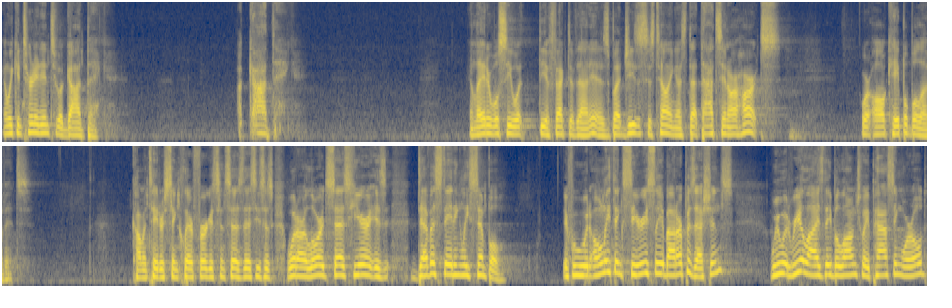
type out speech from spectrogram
and we can turn it into a God thing. A God thing. And later we'll see what the effect of that is. But Jesus is telling us that that's in our hearts. We're all capable of it. Commentator Sinclair Ferguson says this. He says, What our Lord says here is devastatingly simple. If we would only think seriously about our possessions, we would realize they belong to a passing world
